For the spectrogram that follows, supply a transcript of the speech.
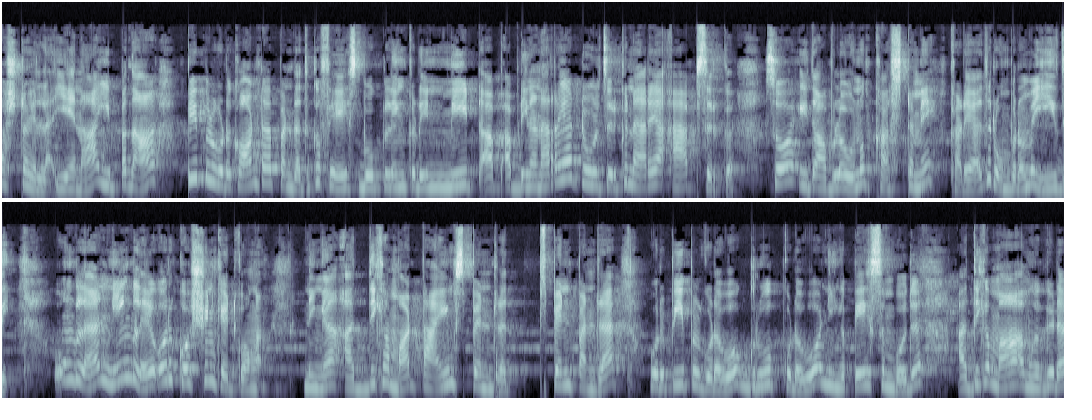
கஷ்டம் இல்லை. ஏன்னா இப்போ தான் பீப்புள் கூட காண்டாக்ட் பண்ணுறதுக்கு ஃபேஸ்புக் லிங்க்டின் மீட் அப் அப்படின்னா நிறையா டூல்ஸ் இருக்குது நிறையா ஆப்ஸ் இருக்குது ஸோ இது அவ்வளோ ஒன்றும் கஷ்டமே கிடையாது. ரொம்ப ரொம்ப ஈஸி உங்களை நீங்களே ஒரு கொஷின் கேட்டுக்கோங்க. நீங்கள் அதிகமாக டைம் ஸ்பெண்ட் ஸ்பெண்ட் பண்ணுற ஒரு பீப்புள் கூடவோ குரூப் கூடவோ நீங்கள் பேசும்போது அதிகமாக அவங்கக்கிட்ட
